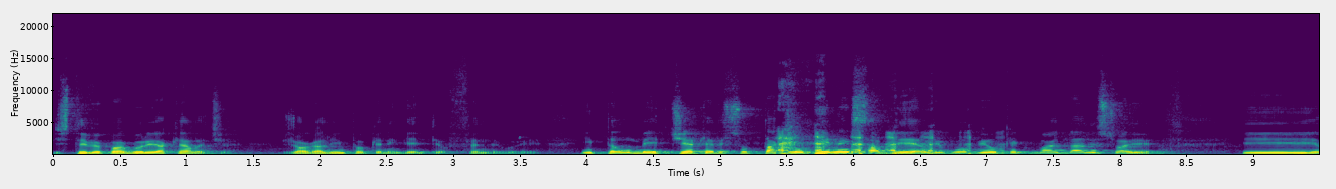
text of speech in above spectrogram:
Estive com a guria aquela, tia. Joga limpo que ninguém te ofende, guria. Então meti aquele sotaque, não quis nem saber. Eu digo, vamos ver o que, é que vai dar nisso aí. E,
